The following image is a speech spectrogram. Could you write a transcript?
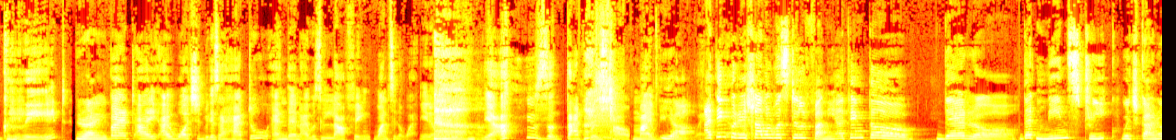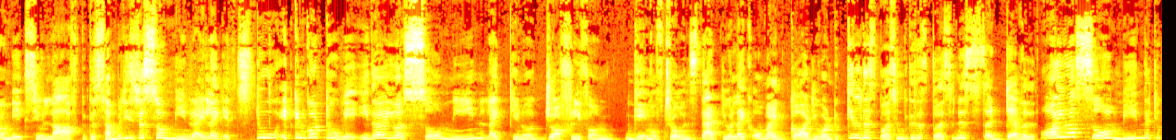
great, right but I I watched it because I had to, and then I was laughing once in a while. You know. yeah. so that was how my Yeah. I think Paresh Rawal was still funny. I think the their uh, that mean streak which kind of makes you laugh because somebody's just so mean right like it's too it can go two way either you are so mean like you know joffrey from game of thrones that you're like oh my god you want to kill this person because this person is a devil or you are so mean that you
